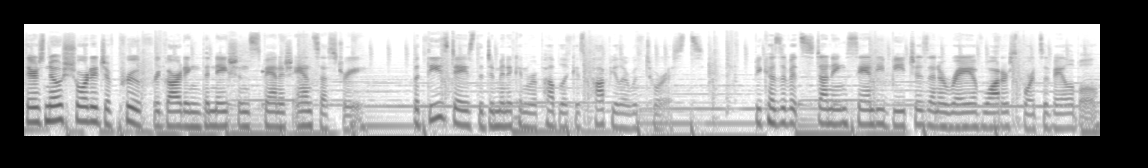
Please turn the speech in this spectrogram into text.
There's no shortage of proof regarding the nation's Spanish ancestry, but these days the Dominican Republic is popular with tourists because of its stunning sandy beaches and array of water sports available.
